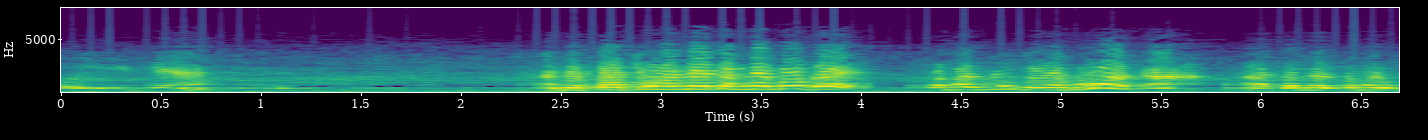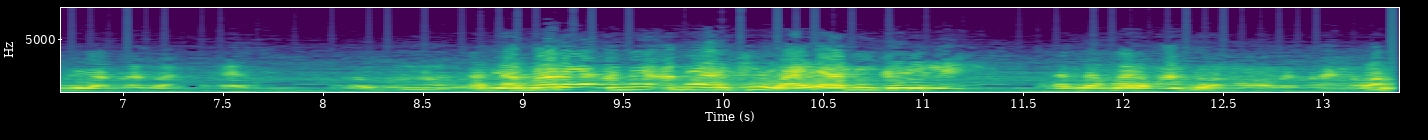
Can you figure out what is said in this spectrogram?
હોય અને પાછું અમે તમને કે તમારે નહીં જોવાનું તમે તમારું બીજા કરવાનું એટલે અમારે અમે અમે આખી વાય આડી કરી લઈ. એટલે અમારે વાંધો આવે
